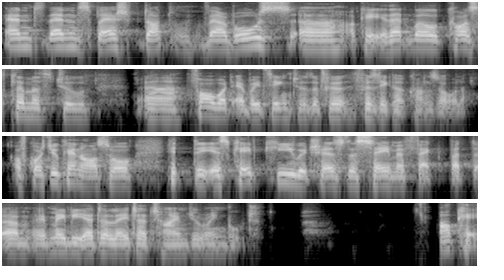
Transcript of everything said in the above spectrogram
And then splash.verbose, uh, okay, that will cause Plymouth to uh, forward everything to the physical console. Of course, you can also hit the escape key, which has the same effect, but um, maybe at a later time during boot. Okay.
